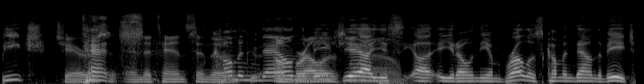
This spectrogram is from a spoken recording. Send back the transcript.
beach Chairs tents and the tents and the coming down the beach. Yeah, you see, uh, you know, and the umbrellas coming down the beach.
